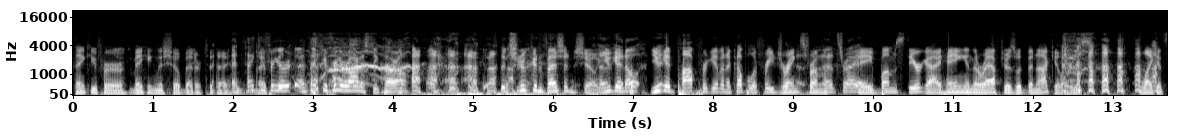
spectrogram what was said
thank you for making the show better today. And thank you for your and thank you for your honesty, Carl. the True Confession Show. You Uh, get you know, you it- get popped for giving a couple of free drinks from That's right. a bum steer guy hanging in the rafters with binoculars, like it's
